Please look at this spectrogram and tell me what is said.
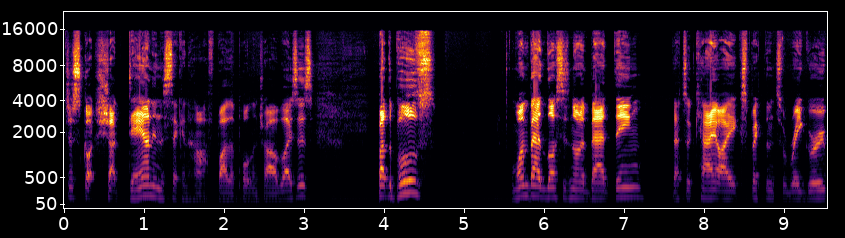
just got shut down in the second half by the Portland Trailblazers. But the Bulls, one bad loss is not a bad thing. That's okay. I expect them to regroup,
